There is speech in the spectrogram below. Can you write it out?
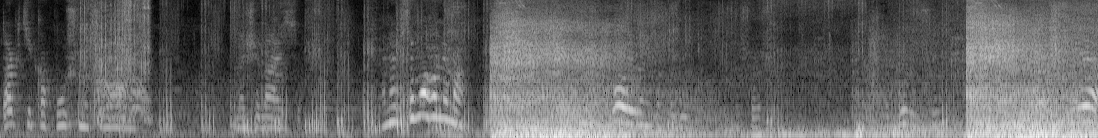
Тактика пуш починає. Починається. У мене самого нема. Ой, він заходив. Ну що ж. Заходив, що? Є.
